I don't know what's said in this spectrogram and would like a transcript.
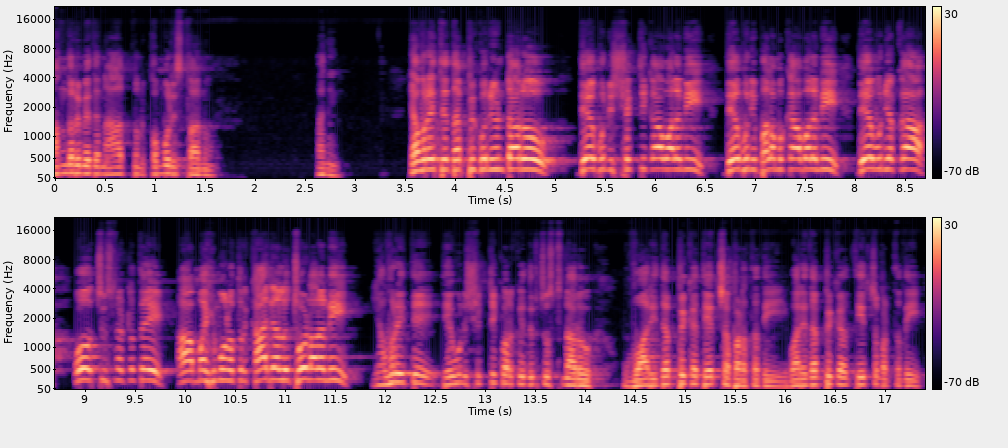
అందరి మీద నా ఆత్మను కమ్మరిస్తాను అని. ఎవరైతే తప్పికొని ఉంటారో దేవుని శక్తి కావాలని దేవుని బలము కావాలని దేవుని యొక్క ఓ చూసినట్లయితే ఆ మహిమోన్నత కార్యాలు చూడాలని ఎవరైతే దేవుని శక్తి కొరకు ఎదురు చూస్తున్నారో వారి దప్పిక తీర్చబడుతుంది వారి దప్పిక తీర్చబడుతుంది.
